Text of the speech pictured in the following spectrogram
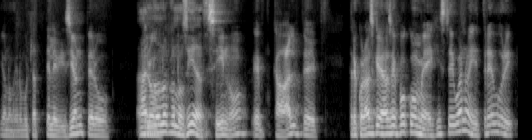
Yo no miro mucha televisión, pero ah, pero- no lo conocías. sí, ¿no? Eh, cabal, eh, ¿te recuerdas que hace poco me dijiste, bueno, y Trevor? Y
